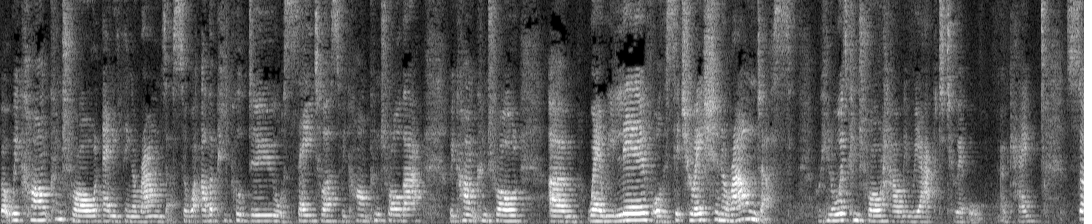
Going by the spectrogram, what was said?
but we can't control anything around us. So what other people do or say to us, we can't control that. We can't control um, where we live or the situation around us. We can always control how we react to it all, okay? So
